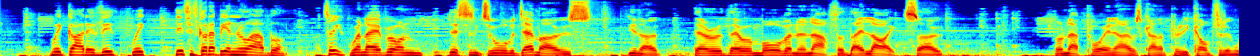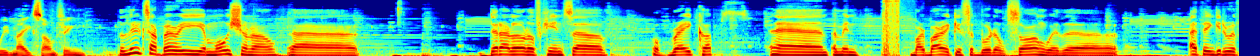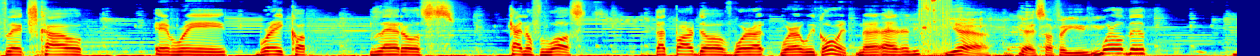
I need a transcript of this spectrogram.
we got it. This, we, this is gonna be a new album. I think when everyone listened to all the demos, you know, there were there were more than enough that they liked. So from that point, I was kind of pretty confident we'd make something. The lyrics are very emotional. Uh, there are a lot of hints of of breakups, and I mean, "Barbaric" is a brutal song with. Uh, I think it reflects how every breakup let us kind of lost that part of where where are we going and Yeah, yeah. So I you, you where all the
